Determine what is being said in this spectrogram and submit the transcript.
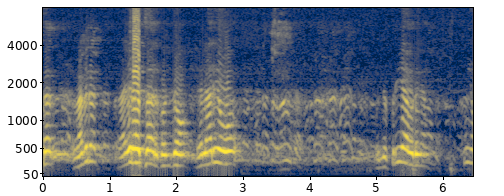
Sir Raviraj Raviraj sir கொஞ்சம் எல்லாரையும் கொஞ்சம் ஃப்ரீயா விடுங்க. நீங்க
